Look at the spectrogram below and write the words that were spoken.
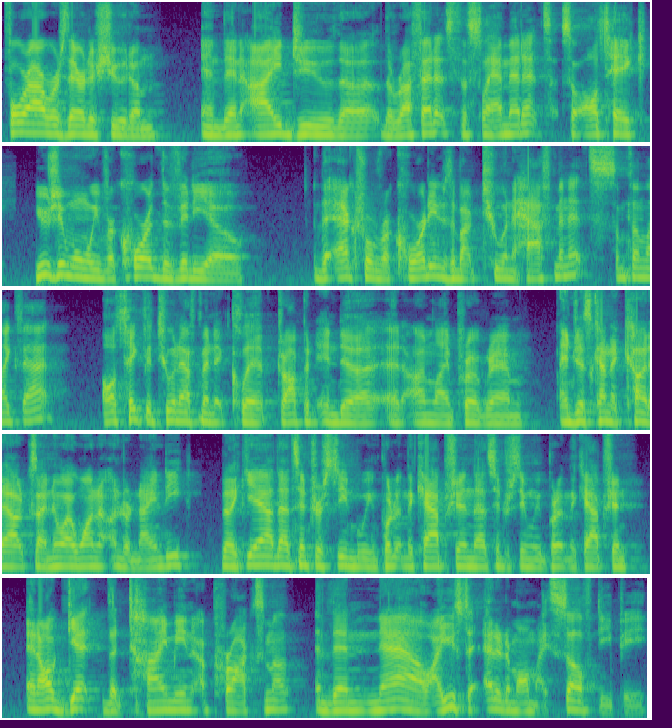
four hours there to shoot them. And then I do the, the rough edits, the slam edits. So I'll take, usually when we record the video, the actual recording is about two and a half minutes, something like that. I'll take the two and a half minute clip, drop it into an online program, and just kind of cut out because I know I want it under 90. Be like, yeah, that's interesting. but We can put it in the caption. That's interesting. We put it in the caption. And I'll get the timing approximate. And then now I used to edit them all myself, DP.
